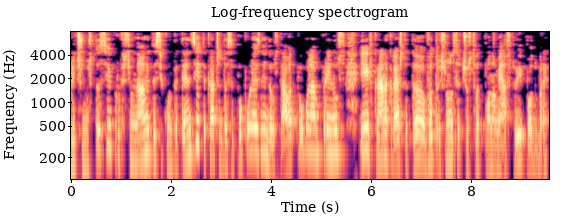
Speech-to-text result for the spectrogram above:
личността си, професионалните си компетенции, така че да са по-полезни, да остават по-голям принос и в края на краищата вътрешно да се чувстват по-на място и по-добре.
